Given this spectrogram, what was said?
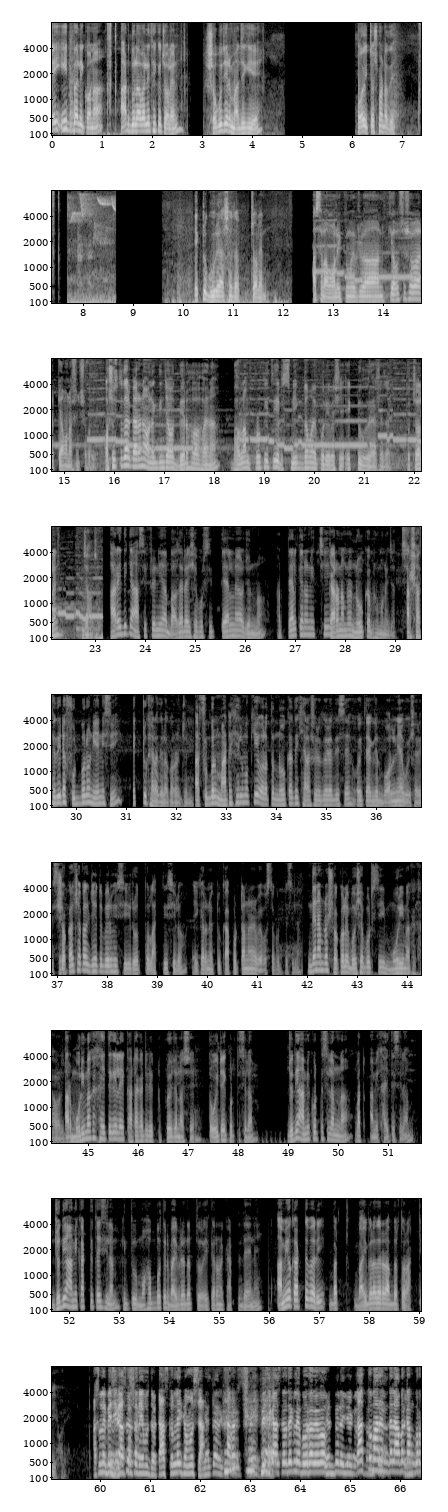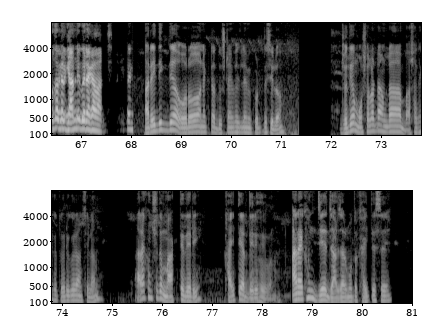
এই ইট বালি কণা আর দুলাবালি থেকে চলেন। সবুজের মাঝে গিয়ে ওই চশমাটা দে। একটু ঘুরে আসা যাক চলেন। আসসালামু আলাইকুম এভরিওয়ান কি অবস্থা সবার? কেমন আছেন সবাই? অসুস্থতার কারণে অনেকদিন যাবৎ বের হওয়া হয় না। ভাবলাম প্রকৃতির স্নিগ্ধময় পরিবেশে একটু ঘুরে আসা যাক। তো চলেন যাওয়া যাক। আর এইদিকে আসিফরে নিয়ে বাজারে এসে পড়ছি তেল নেওয়ার জন্য। আর তেল কেন নিচ্ছি? কারণ আমরা নৌকা ভ্রমণে যাচ্ছি। আর সাথে দুইটা ফুটবলও নিয়ে নিছি একটু খেলাধুলা করার জন্য। আর ফুটবল মাঠে খেলব কি ওরা তো নৌকাতে খেলা শুরু করে দিয়েছে ওই তো একজন বল নিয়ে বসে রয়েছে। সকাল সকাল যেহেতু বের হয়েছি রোদ তো লাগতেই ছিল এই কারণে একটু কাপড় টানানোর ব্যবস্থা করতেছিলাম। দেন আমরা সকলে বসে পড়ছি মুড়ি মাখা খাওয়ার আর মুড়ি মাখা খাইতে গেলে কাটাকাটির একটু প্রয়োজন আসে তো ওইটাই করতেছিলাম। যদিও আমি করতেছিলাম না বাট আমি খাইতেছিলাম। যদিও আমি কাটতে চাইছিলাম কিন্তু মহব্বতের ভাই ব্রাদার তো এই কারণে কাটতে দেয় নাই। আমিও কাটতে পারি বাট ভাই ব্রাদারের আবদার তো রাখতেই হয়। আসলে বেশি কাজ করতে নেই বুঝছ কাজ করলেই সমস্যা। বেশি কাজ করে দেখলে কাজ তো পারেন তাহলে আমার কাম করার দরকার করে খাওয়ান। আর এই দিক দিয়ে ওরও অনেকটা দুষ্টামি ফাজলামি করতেছিল। যদিও মশলাটা আমরা বাসা থেকে তৈরি করে আনছিলাম আর এখন শুধু মাখতে দেরি খাইতে আর দেরি হইব না। আর এখন যে যার যার মতো খাইতেছে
